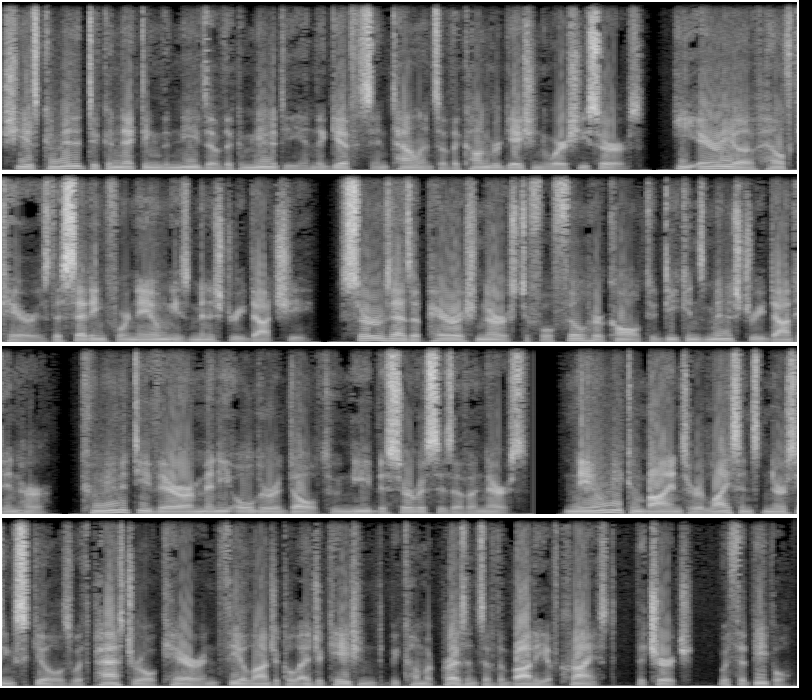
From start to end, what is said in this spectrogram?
She is committed to connecting the needs of the community and the gifts and talents of the congregation where she serves. The area of healthcare is the setting for Naomi's ministry. She serves as a parish nurse to fulfill her call to deacon's ministry. In her community there are many older adults who need the services of a nurse. Naomi combines her licensed nursing skills with pastoral care and theological education to become a presence of the body of Christ, the church, with the people.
